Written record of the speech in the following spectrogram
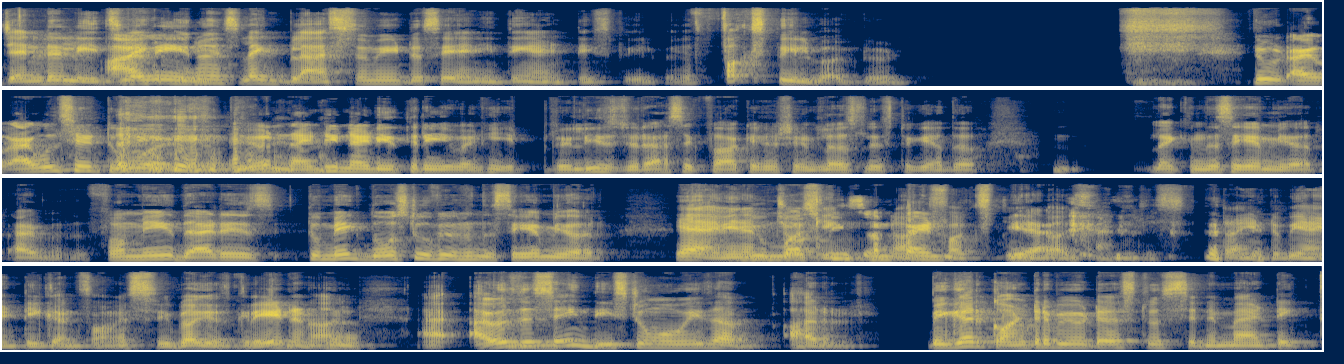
Generally, it's I like mean, you know, it's like blasphemy to say anything anti-Spielberg. Fuck Spielberg, dude. Dude, I, I will say two words. Year 1993, when he released Jurassic Park and Schindler's List together, like in the same year. I, for me, that is to make those two films in the same year. Yeah, I mean, I'm joking. Some not kind, fuck Spielberg. Yeah. I'm just trying to be anti-conformist. Spielberg is great and all. Yeah. I, I, was just mm-hmm. saying these two movies are are bigger contributors to cinematic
